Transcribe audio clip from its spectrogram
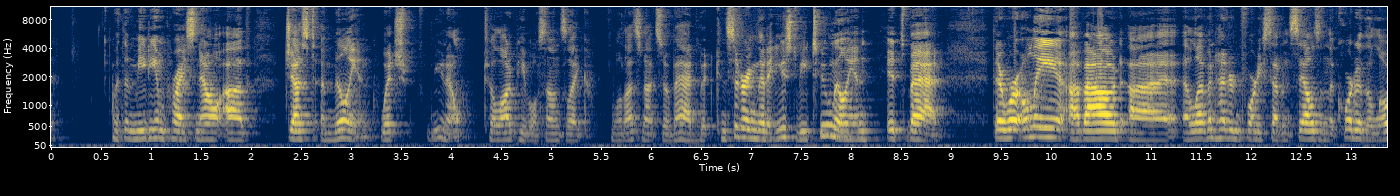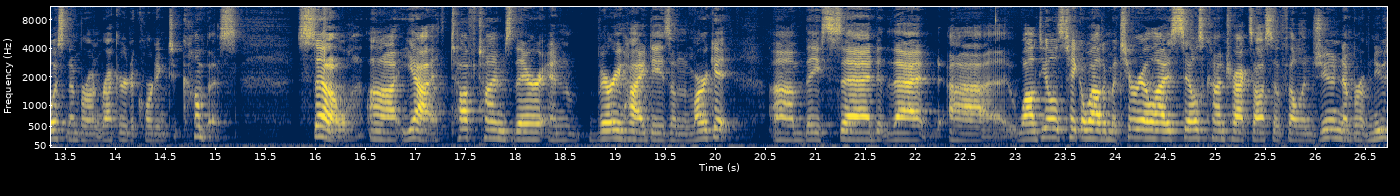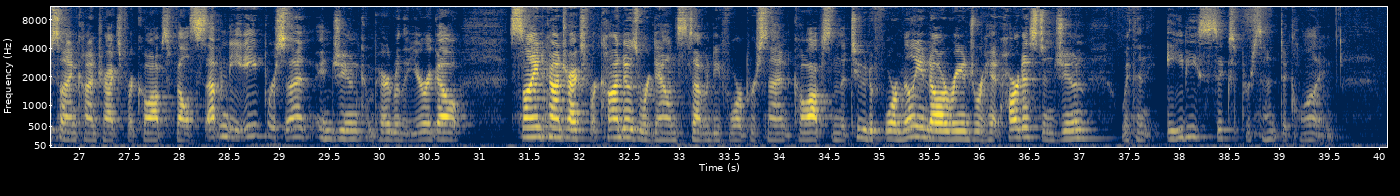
with a median price now of just a million, which, you know, to a lot of people sounds like, well, that's not so bad. But considering that it used to be 2 million, it's bad. There were only about uh, 1,147 sales in the quarter, the lowest number on record according to Compass. So, uh, yeah, tough times there and very high days on the market. Um, they said that uh, while deals take a while to materialize, sales contracts also fell in June. Number of new signed contracts for co ops fell 78% in June compared with a year ago. Signed contracts for condos were down 74%. Co ops in the two to $4 million range were hit hardest in June with an 86% decline.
